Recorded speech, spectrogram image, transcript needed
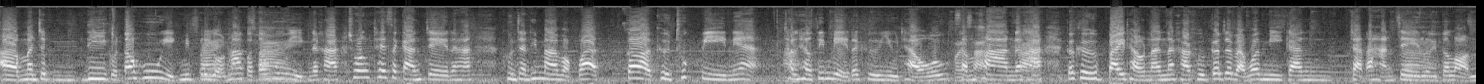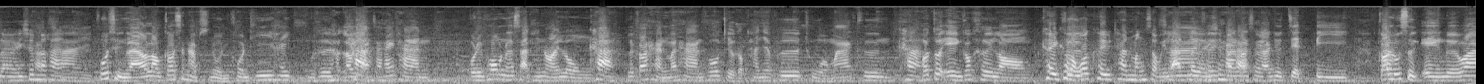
เอ่อมันจะดีกว่าเต้าหู้อีกมีประโยชน์ใช่ค่ะมากกว่าเต้าหู้ใช่อีกนะคะ ช่วงเทศกาลเจนะคะ คุณจันทิมาบอกว่าก็คือทุกปีเนี่ยทาง Healthy Made ก็คืออยู่แถวบริษัทสัมพลานนะคะ ค่ะ ก็คือไปแถวนั้นนะคะ คุณก็จะแบบว่ามีการจัดอาหารเจเลยตลอดเลยใช่ไหมคะ พูดถึงแล้วเราก็สนับสนุนคนที่ให้คือเราค่ะอยากจะให้ทาน บริโภคเนื้อสัตว์ให้น้อยลง ค่ะแล้วก็หันมาทานพวกเกี่ยวกับธัญพืชถั่วมากขึ้น ค่ะ เพราะตัวเองก็เคยลองเคยเคยบอกว่าเคยทานมังสวิรัตเลยใช่ไหมทานคะมังสวิรัตอยู่ 7 ปี ก็รู้สึกเองเลยว่า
